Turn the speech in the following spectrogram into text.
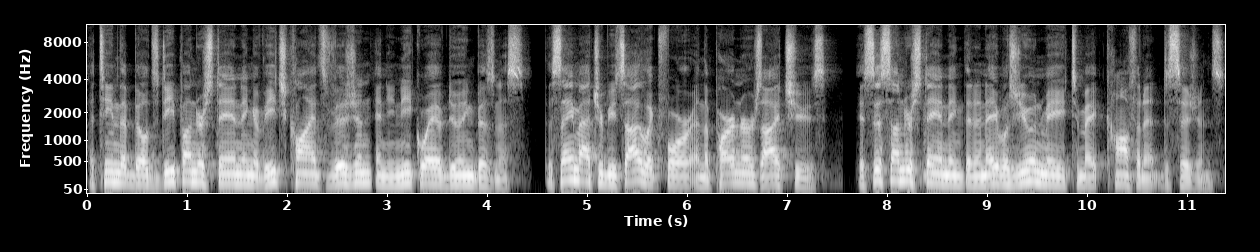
A team that builds deep understanding of each client's vision and unique way of doing business. The same attributes I look for in the partners I choose. It's this understanding that enables you and me to make confident decisions.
